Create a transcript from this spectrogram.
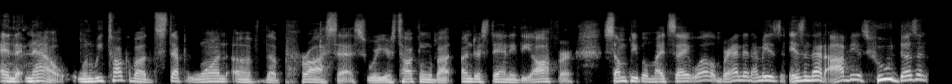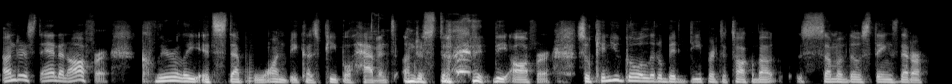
And yeah. now, when we talk about step one of the process, where you're talking about understanding the offer, some people might say, well, Brandon, I mean, isn't that obvious? Who doesn't understand an offer? Clearly, it's step one because people haven't understood the offer. So, can you go a little bit deeper to talk about some of those things that are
